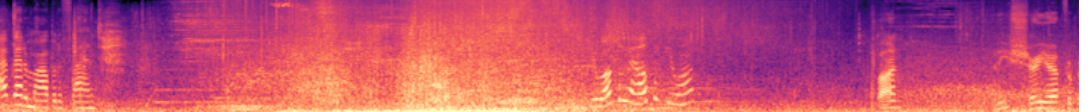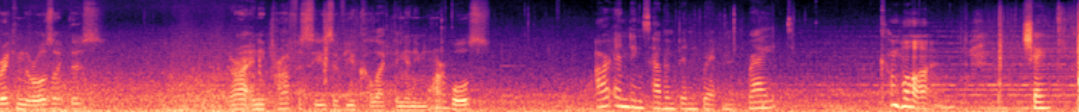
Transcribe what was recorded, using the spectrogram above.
I've got a marble to find. You're welcome to help if you want. Bon, are you sure you're up for breaking the rules like this? There aren't any prophecies of you collecting any marbles. Our endings haven't been written, right? Come on. Shane.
